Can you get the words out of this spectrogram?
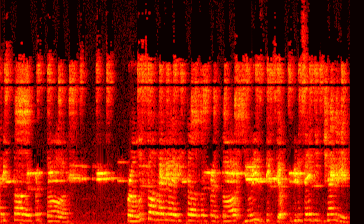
edicto del pretor. Producto edicto del pretor. Jurisdictio. Jurisdictionally.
